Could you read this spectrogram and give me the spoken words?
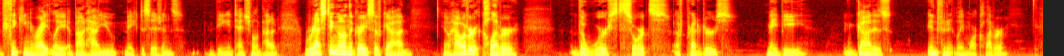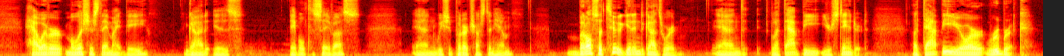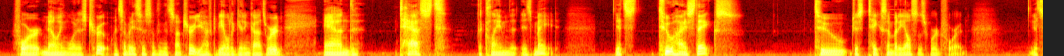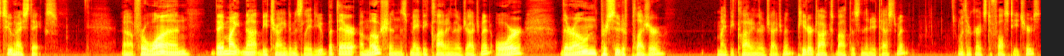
thinking rightly about how you make decisions, being intentional about it, resting on the grace of God. You know, however clever the worst sorts of predators may be, God is infinitely more clever. However malicious they might be, God is able to save us, and we should put our trust in Him. But also, too, get into God's Word and let that be your standard. Let that be your rubric for knowing what is true. When somebody says something that's not true, you have to be able to get in God's Word and test the claim that is made. It's too high stakes to just take somebody else's word for it. It's too high stakes. Uh, for one, they might not be trying to mislead you, but their emotions may be clouding their judgment, or their own pursuit of pleasure might be clouding their judgment. Peter talks about this in the New Testament with regards to false teachers,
